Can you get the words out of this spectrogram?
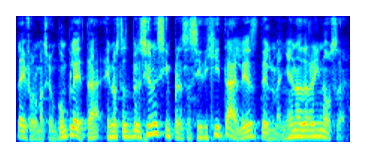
La información completa en nuestras versiones impresas y digitales del Mañana de Reynosa.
